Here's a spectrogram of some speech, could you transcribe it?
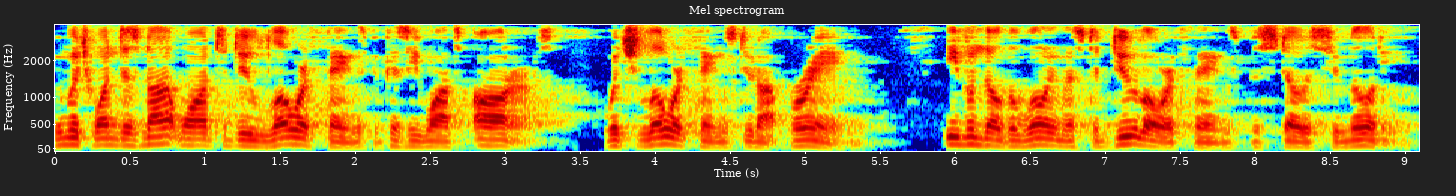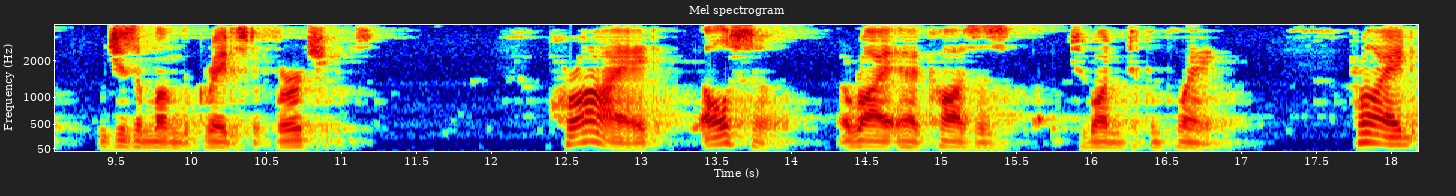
in which one does not want to do lower things because he wants honors, which lower things do not bring, even though the willingness to do lower things bestows humility, which is among the greatest of virtues. Pride also uh, causes one to complain. Pride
